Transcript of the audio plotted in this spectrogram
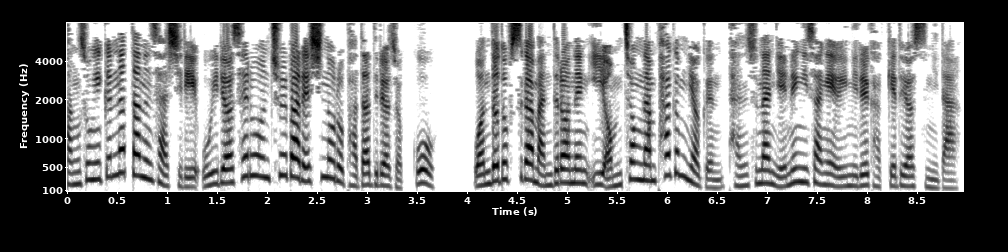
방송이 끝났다는 사실이 오히려 새로운 출발의 신호로 받아들여졌고, 원더독스가 만들어낸 이 엄청난 파급력은 단순한 예능 이상의 의미를 갖게 되었습니다.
